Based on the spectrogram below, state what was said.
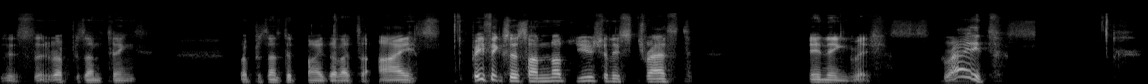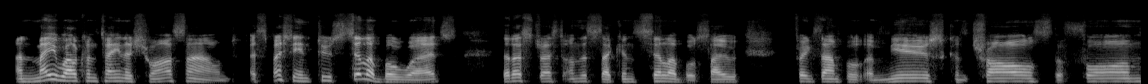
It's uh, representing represented by the letter I. Prefixes are not usually stressed in English. Great and may well contain a schwa sound, especially in two syllable words that are stressed on the second syllable. So, for example, amuse, control, perform,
